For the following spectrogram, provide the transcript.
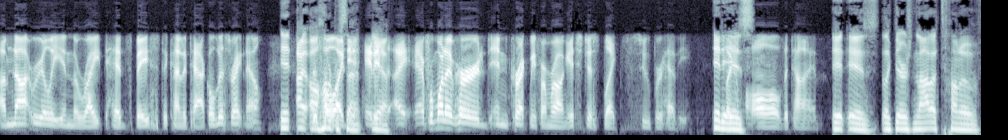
I'm not really in the right headspace to kind of tackle this right now. It I a This whole hundred idea, percent. it is. Yeah, I, from what I've heard, and correct me if I'm wrong, it's just like super heavy, it like is. all the time. It is. Like there's not a ton of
